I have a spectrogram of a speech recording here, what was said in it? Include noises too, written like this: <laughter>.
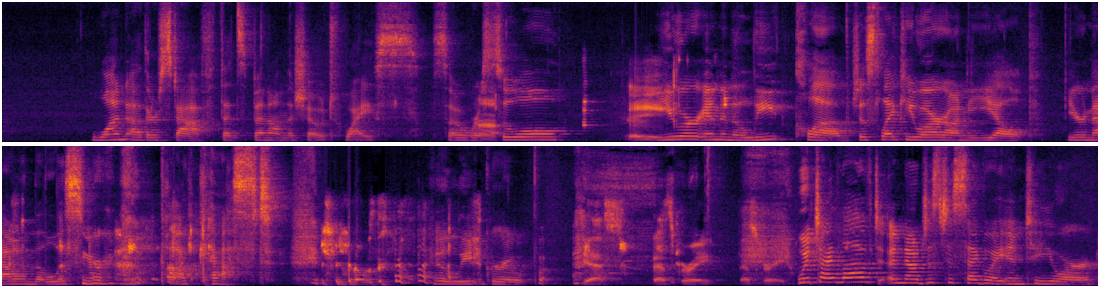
one other staff that's been on the show twice. So, Rasool, hey. you are in an elite club, just like you are on Yelp. You're now in the <laughs> listener <laughs> podcast. You know, elite group. Yes, that's great. That's great. Which I loved. And now, just to segue into your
